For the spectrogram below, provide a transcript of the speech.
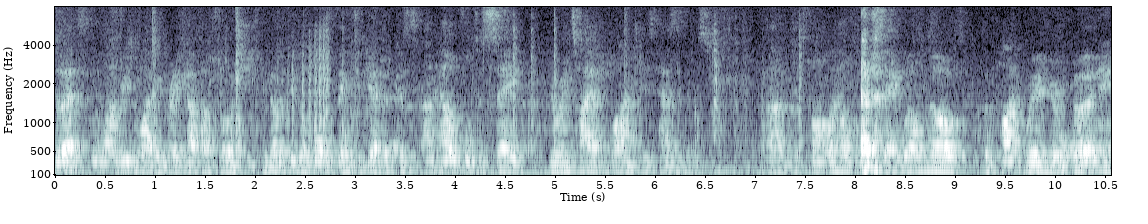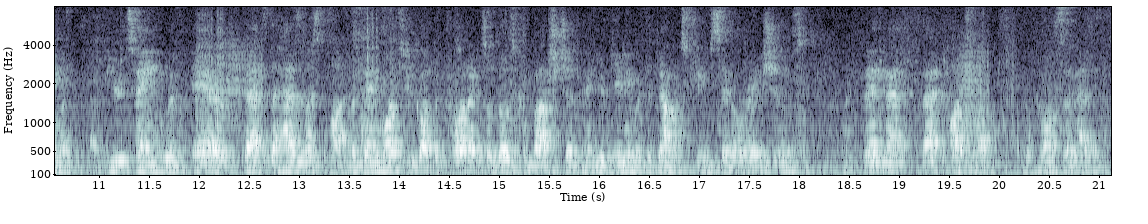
So that's the one reason why we break up our flow sheets. We don't do the whole thing together because it's unhelpful to say your entire plant is hazardous. Um, it's far more helpful to say, well, no, the part where you're burning butane with air, that's the hazardous part. But then once you've got the products of those combustion and you're dealing with the downstream separations, then that, that part's not, not so hazardous.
